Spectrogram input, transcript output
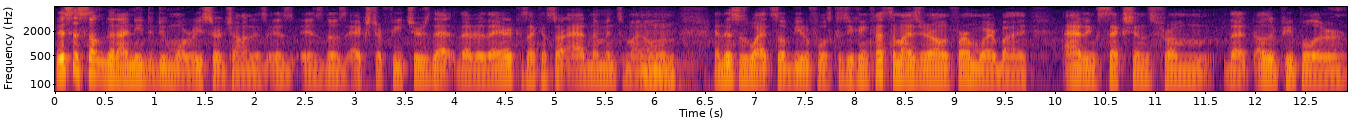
this is something that I need to do more research on. Is is, is those extra features that that are there because I can start adding them into my Mhm. own. And this is why it's so beautiful is because you can customize your own firmware by adding sections from that other people are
